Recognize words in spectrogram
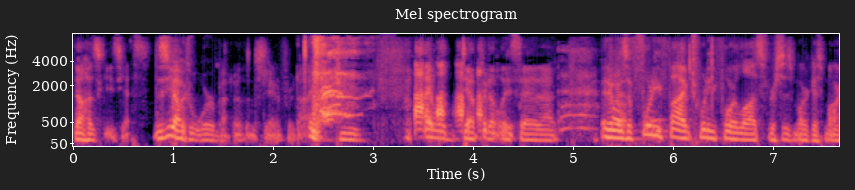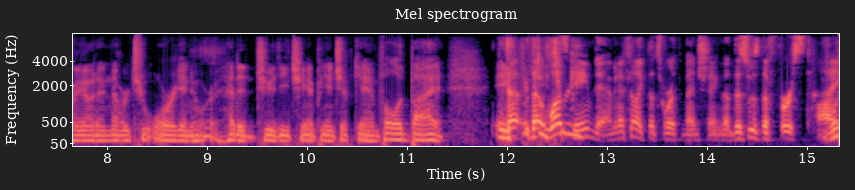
The Huskies, yes. The Seahawks were better than Stanford. I, do, I will definitely say that. And it was a 45-24 loss versus Marcus Mariota and number two Oregon, who were headed to the championship game, followed by That, that was game day. I mean, I feel like that's worth mentioning that this was the first time.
